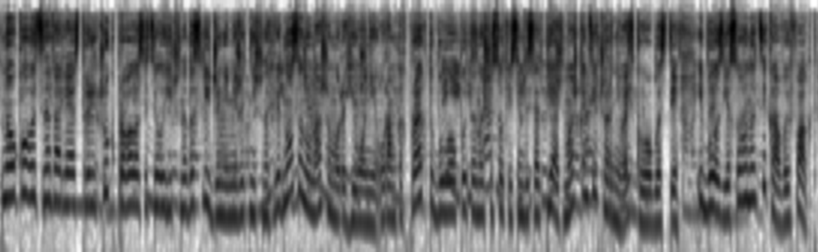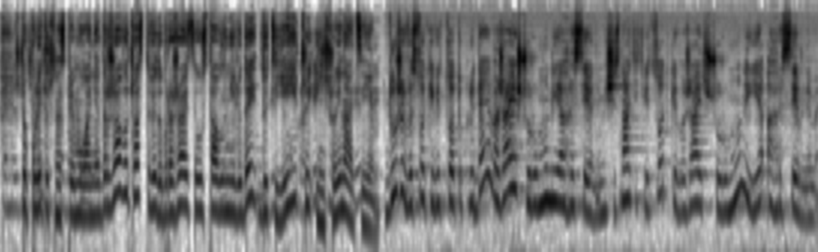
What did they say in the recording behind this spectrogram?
Науковець Наталія Стрельчук провела соціологічне дослідження міжетнічних відносин у нашому регіоні. У рамках проекту було опитано 685 мешканців Чернівецької області, і було з'ясовано цікавий факт, що політичне спрямування держави часто відображається у ставленні людей до тієї чи іншої нації. Дуже високий відсоток людей вважає, що румуни є агресивними. 16% вважають, що румуни є агресивними.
